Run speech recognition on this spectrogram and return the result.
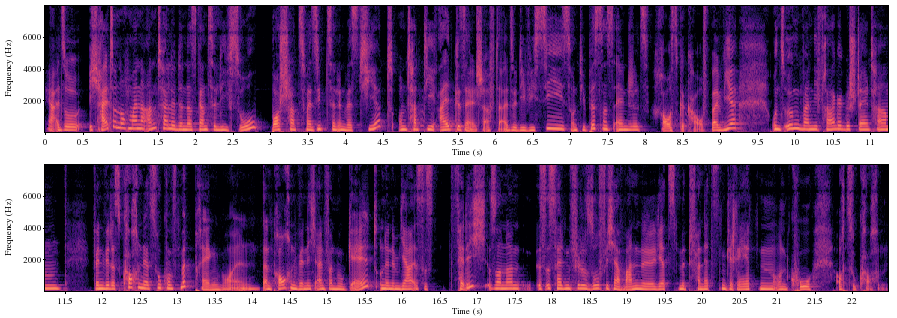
Ja, also ich halte noch meine Anteile, denn das Ganze lief so. Bosch hat 2017 investiert und hat die Altgesellschafter, also die VCs und die Business Angels, rausgekauft, weil wir uns irgendwann die Frage gestellt haben, wenn wir das Kochen der Zukunft mitprägen wollen, dann brauchen wir nicht einfach nur Geld und in einem Jahr ist es fertig, sondern es ist halt ein philosophischer Wandel, jetzt mit vernetzten Geräten und Co. auch zu kochen.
